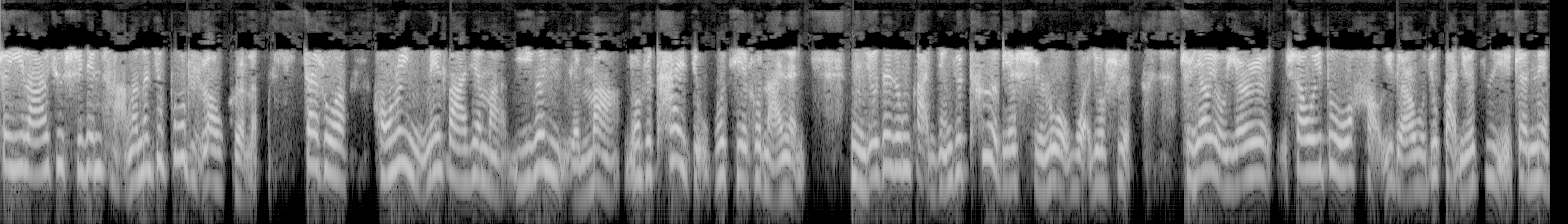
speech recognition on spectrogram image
这一来二去时间长了，那就不止唠嗑了。再说，红瑞，你没发现吗？一个女人吧，要是太久不接触男人，你就这种感情就特别失落。我就是。只要有人稍微对我好一点，我就感觉自己真的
